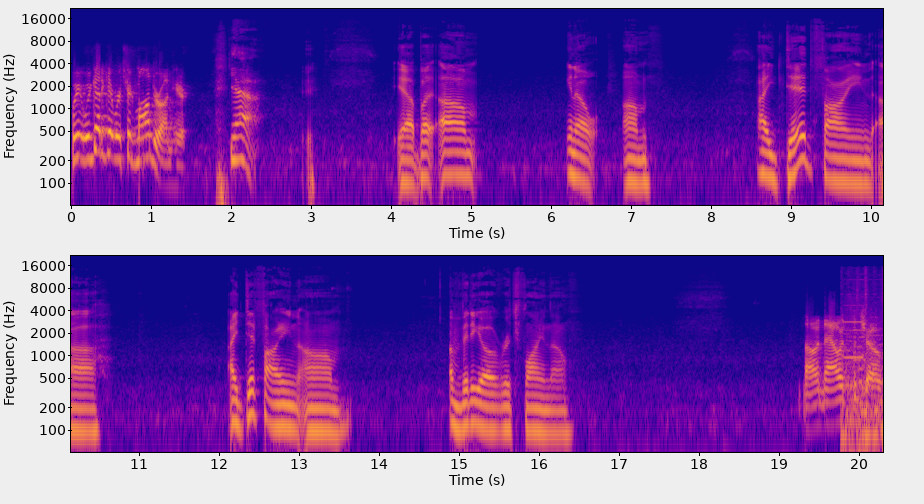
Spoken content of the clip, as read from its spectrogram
We we got to get Richard Monder on here. Yeah. Yeah, but um, you know, um, I did find uh, I did find um, a video of Rich flying though. No, now it's a joke.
